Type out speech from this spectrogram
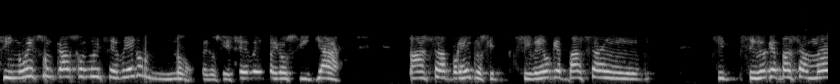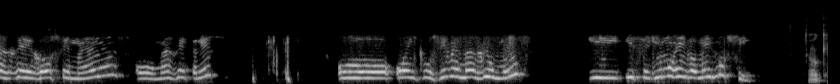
si no es un caso muy severo, no, pero si, se ve, pero si ya pasa, por ejemplo, si, si veo que pasan si, veo que pasa más de dos semanas o más de tres, o, o inclusive más de un mes, y, y, seguimos en lo mismo, sí. Ok,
